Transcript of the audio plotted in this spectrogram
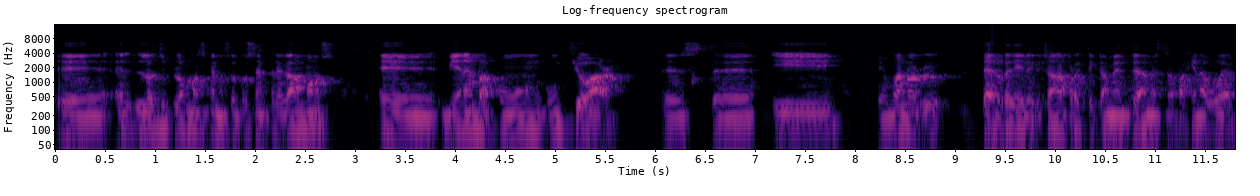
eh, los diplomas que nosotros entregamos eh, vienen bajo un, un, QR este, y que, bueno, te redirecciona prácticamente a nuestra página web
